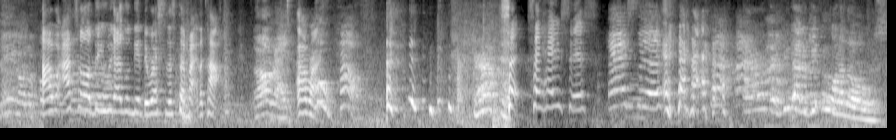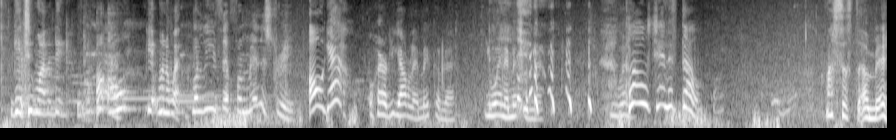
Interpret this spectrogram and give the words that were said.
I, I told Dean we gotta go get the rest of the stuff out of the car. All right. All right. Oh, house. say, say hey, sis. Hey, sis. you gotta get me one of those. Get you one of these. Uh-oh. Get one of what? Well, these are for ministry. Oh, yeah. Oh, Harold, y'all let me come there. You ain't let me come there. Close Janice door. My sister a mess.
